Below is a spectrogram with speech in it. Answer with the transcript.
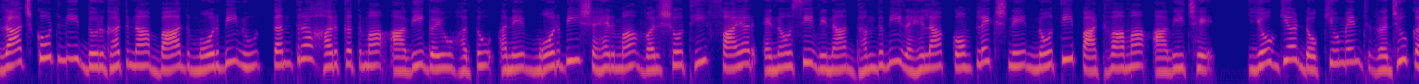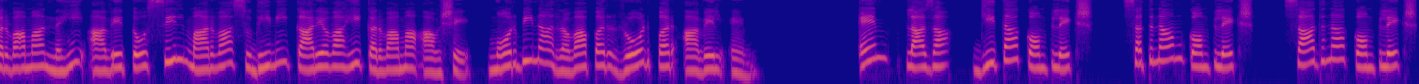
રાજકોટની દુર્ઘટના બાદ મોરબીનું તંત્ર હરકતમાં આવી ગયું હતું અને મોરબી શહેરમાં વર્ષોથી ફાયર એનઓસી વિના ધમધમી રહેલા કોમ્પ્લેક્ષને નોતી પાઠવામાં આવી છે. યોગ્ય ડોક્યુમેન્ટ રજૂ કરવામાં નહીં આવે તો સીલ મારવા સુધીની કાર્યવાહી કરવામાં આવશે. મોરબીના રવાપર રોડ પર આવેલ M. M plaza, Geeta complex Satnam complex Sadhana complex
